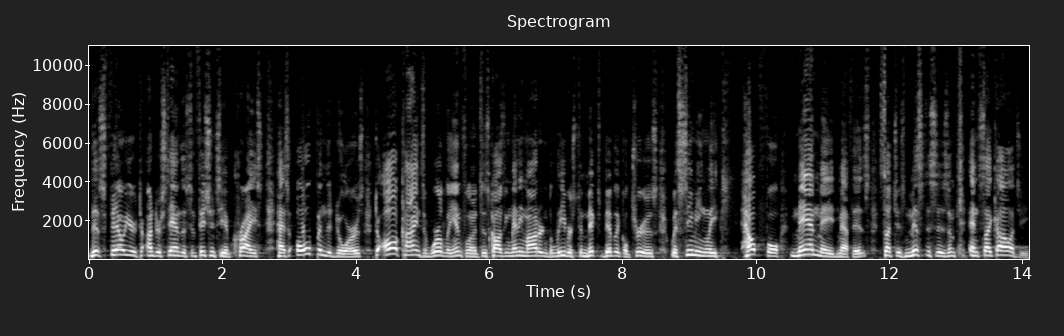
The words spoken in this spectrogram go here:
This failure to understand the sufficiency of Christ has opened the doors to all kinds of worldly influences, causing many modern believers to mix biblical truths with seemingly helpful man-made methods such as mysticism and psychology.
